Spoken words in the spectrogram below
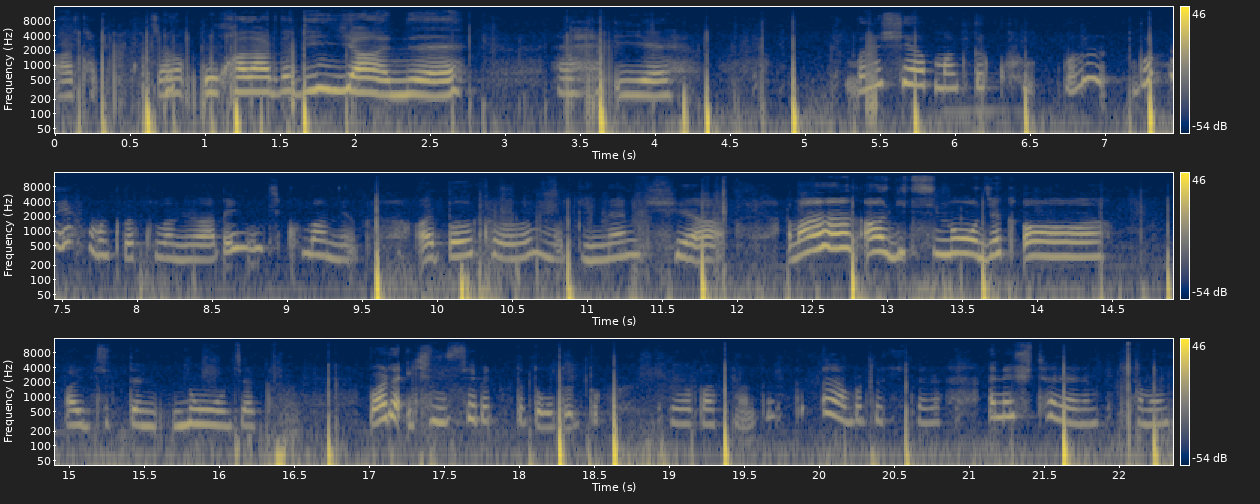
Tabii. Canım o kadar da değil yani. Heh iyi. Bunu şey yapmakta bunu, bunu yapmakta kullanıyorlar. Ben hiç kullanmıyorum. Ay balık alalım mı? Bilmem ki ya. Aman al gitsin ne olacak? Aa. Ay cidden ne olacak? Bu arada ikinci sepeti de doldurduk. Şuraya bakmadık. Ha burada tane. Anne şu tanelim. Tamam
